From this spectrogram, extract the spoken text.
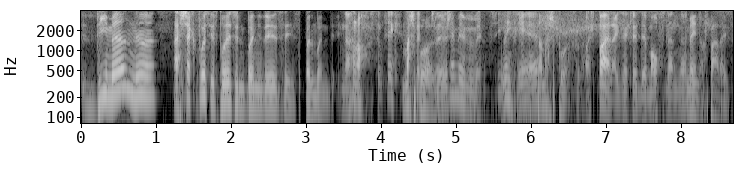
Demon, là, à chaque fois, c'est supposé être une bonne idée, c'est pas une bonne idée. Non, non, c'est vrai que Marche je, pas, je l'avais jamais vu. C'est Mais vrai, ça hein. marche pas, ça. Moi, je suis pas à l'aise avec le démon, finalement. Mais non, je parle à l'aise.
